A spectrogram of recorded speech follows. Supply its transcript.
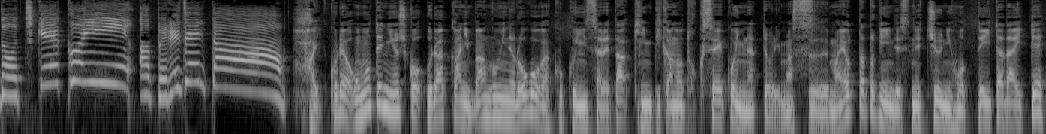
どっち系コインをプレゼントはい。これは表によしこ、裏側に番組のロゴが刻印された金ピカの特製コインになっております。迷った時にですね、宙に掘っていただいて、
